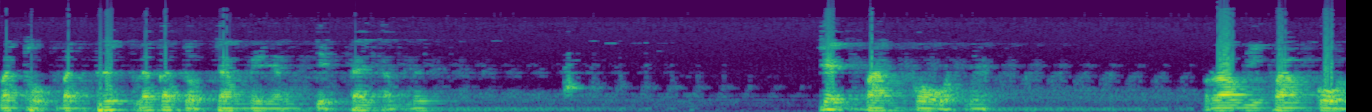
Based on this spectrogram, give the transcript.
มันถูกบันทึกแล้วก็จดจำไปยังจิตได้สำนึกเช่นความโกรธเนี่ย เรามีความโกรธ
